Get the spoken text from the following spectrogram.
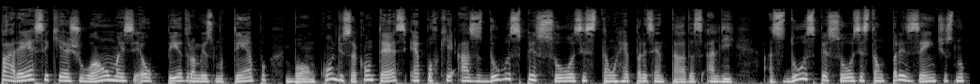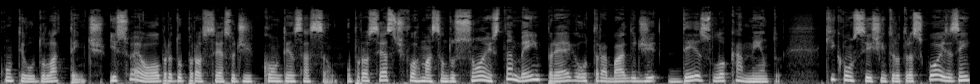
parece que é João, mas é o Pedro ao mesmo tempo. Bom, quando isso acontece é porque as duas pessoas estão representadas ali. As duas pessoas estão presentes no conteúdo latente. Isso é obra do processo de condensação. O processo de formação dos sonhos também emprega o trabalho de deslocamento, que consiste, entre outras coisas, em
